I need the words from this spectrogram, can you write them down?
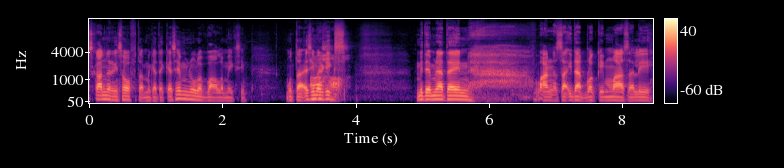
skannerin softa, mikä tekee sen minulle valmiiksi. Mutta esimerkiksi, Aha. miten minä tein vanhassa Itäblogin maassa, eli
